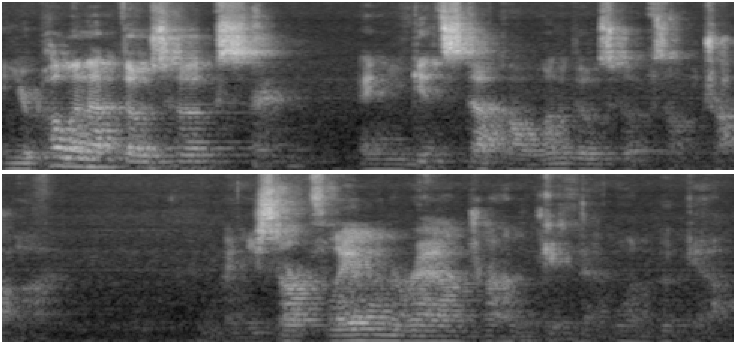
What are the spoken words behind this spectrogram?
And you're pulling up those hooks and you get stuck on one of those hooks on the trot line. And you start flailing around trying to get that one hook out.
